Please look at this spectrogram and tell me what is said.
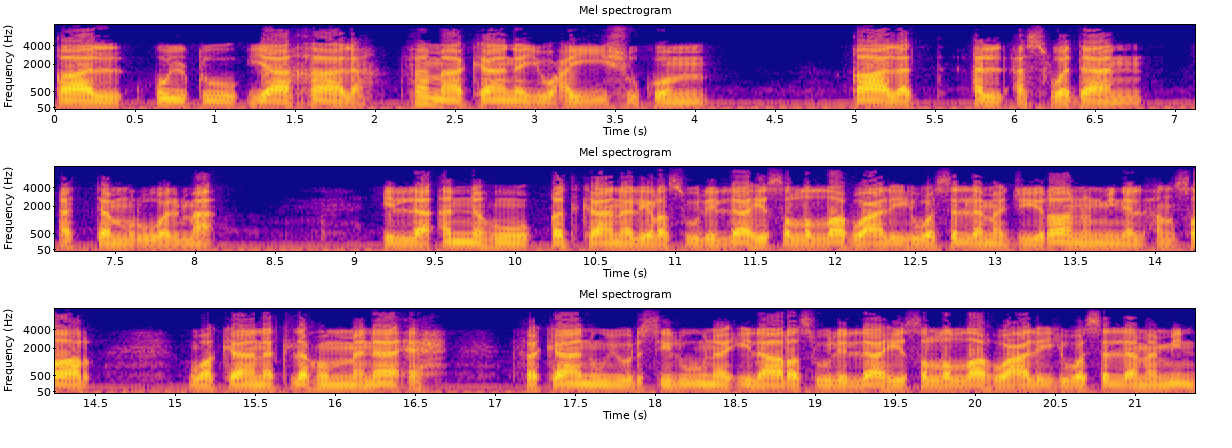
قال: قلت يا خالة فما كان يعيشكم؟ قالت: الأسودان التمر والماء. إلا أنه قد كان لرسول الله صلى الله عليه وسلم جيران من الأنصار وكانت لهم منائح فكانوا يرسلون إلى رسول الله صلى الله عليه وسلم من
